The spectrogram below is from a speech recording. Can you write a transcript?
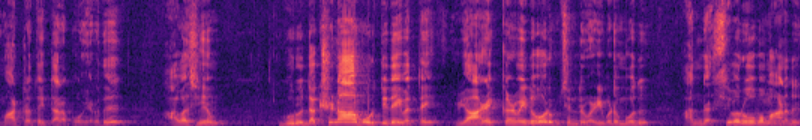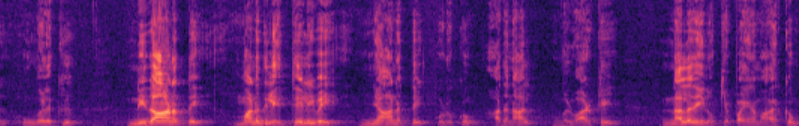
மாற்றத்தை தரப்போகிறது. அவசியம் குரு தட்சிணாமூர்த்தி தெய்வத்தை வியாழக்கிழமை தோறும் சென்று வழிபடும்போது அந்த சிவரூபமானது உங்களுக்கு நிதானத்தை மனதிலே தெளிவை ஞானத்தை கொடுக்கும். அதனால் உங்கள் வாழ்க்கை நல்லதை நோக்கிய பயணமாக இருக்கும்.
